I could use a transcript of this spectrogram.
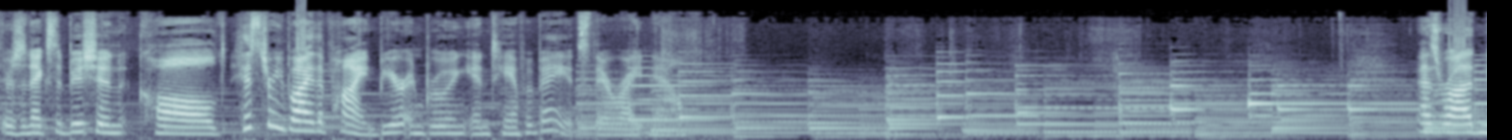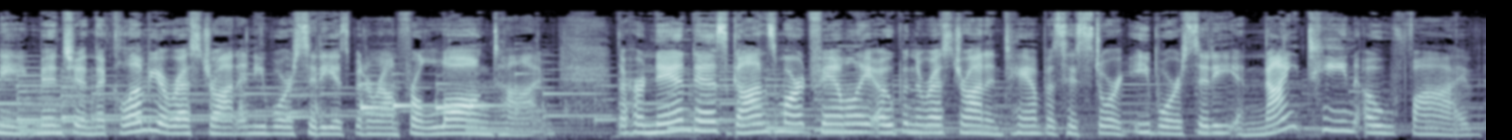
There's an exhibition called History by the Pint Beer and Brewing in Tampa Bay. It's there right now. As Rodney mentioned, the Columbia restaurant in Ybor City has been around for a long time. The Hernandez Gonzmart family opened the restaurant in Tampa's historic Ybor City in 1905,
